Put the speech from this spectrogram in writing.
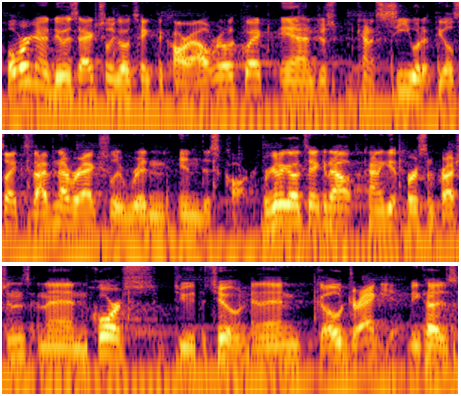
what we're gonna do is actually go take the car out real quick and just kind of see what it feels like, because I've never actually ridden in this car. We're gonna go take it out, kind of get first impressions, and then of course, do the tune, and then go drag it, because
